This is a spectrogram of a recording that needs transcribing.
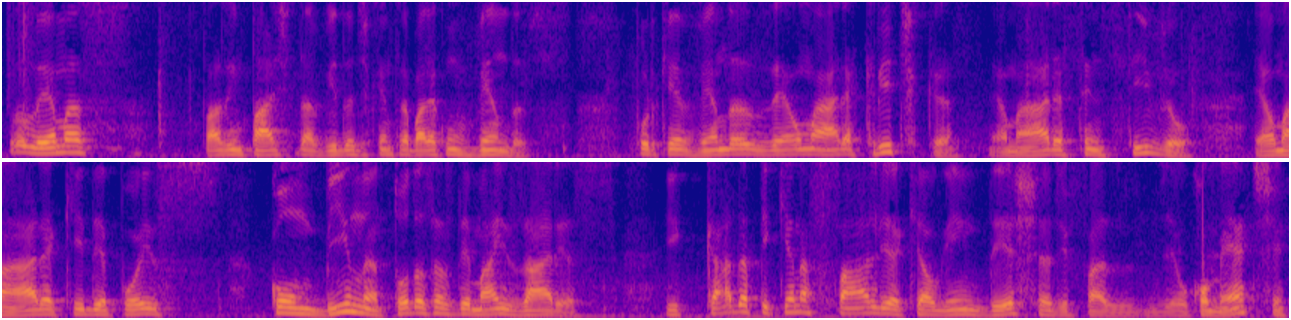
Problemas fazem parte da vida de quem trabalha com vendas, porque vendas é uma área crítica, é uma área sensível, é uma área que depois combina todas as demais áreas. E cada pequena falha que alguém deixa de fazer, ou comete,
